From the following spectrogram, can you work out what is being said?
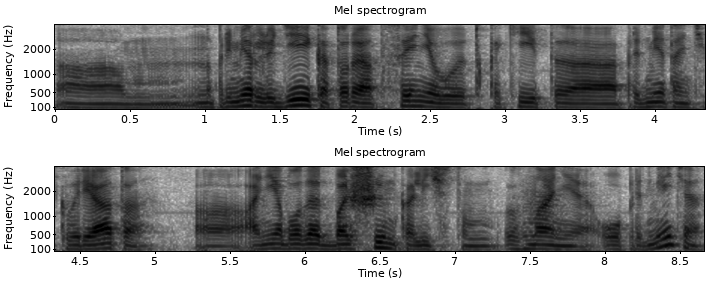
например, людей, которые оценивают какие-то предметы антиквариата, а, они обладают большим количеством знания о предмете,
